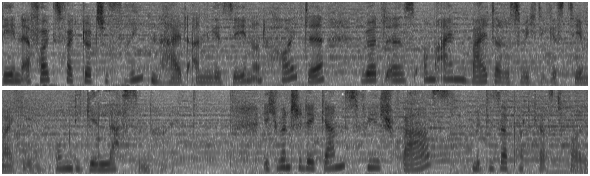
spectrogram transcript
den Erfolgsfaktor Zufriedenheit angesehen und heute wird es um ein weiteres wichtiges Thema gehen, um die Gelassenheit. Ich wünsche dir ganz viel Spaß mit dieser Podcast-Folge.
